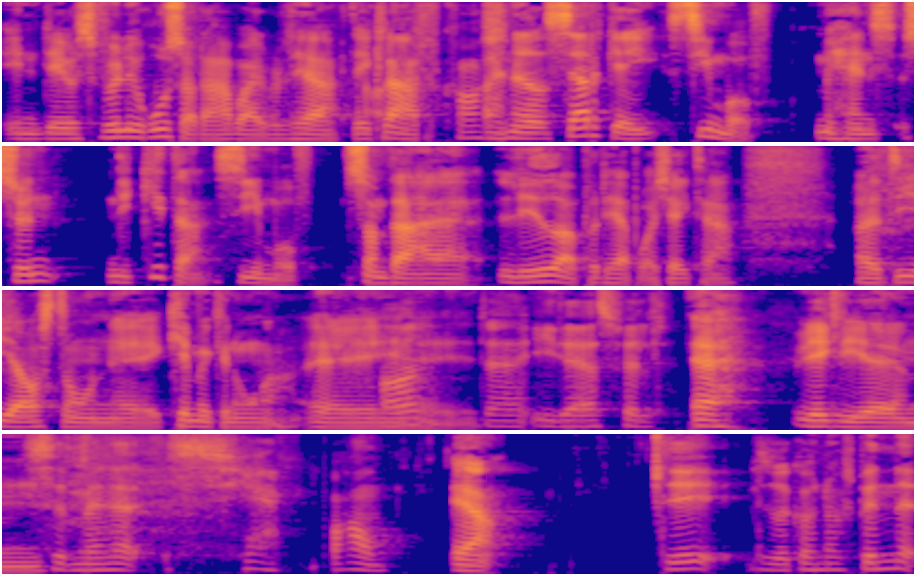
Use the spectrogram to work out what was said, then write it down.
en det er jo selvfølgelig russer der arbejder på det her, det er Of klart. Og han hedder Sergej Simov med hans søn Nikita Simov, som der er leder på det her projekt her. Og de er også nogle øh, kæmpe kanoner. Øh, Hold da i deres felt. ja, virkelig. Øh, Så, men, øh, ja, wow. ja. Det lyder godt nok spændende.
